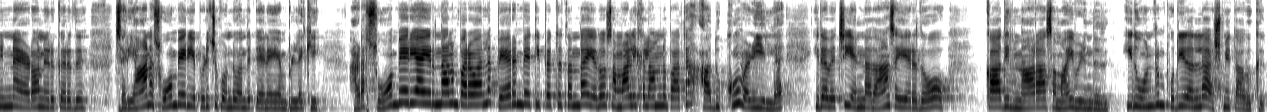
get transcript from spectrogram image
நின்ன இடம்னு இருக்கிறது. சரியான சோம்பேறியை பிடிச்சு கொண்டு வந்துட்டேனே என் பிள்ளைக்கு. அட சோம்பேறியாக இருந்தாலும் பரவாயில்ல. பேரம்பேத்தி பெற்று தந்தால் ஏதோ சமாளிக்கலாம்னு பார்த்தா அதுக்கும் வழி இல்லை. இதை வச்சு என்ன தான் செய்கிறதோ காதில் நாராசமாய் விழுந்தது. இது ஒன்றும் புதியதல்ல அஷ்மிதாவுக்கு.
